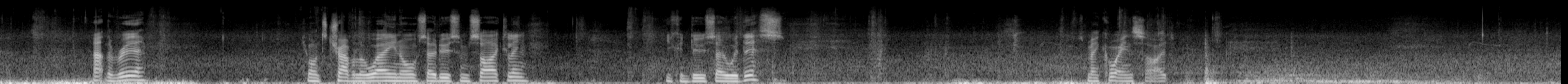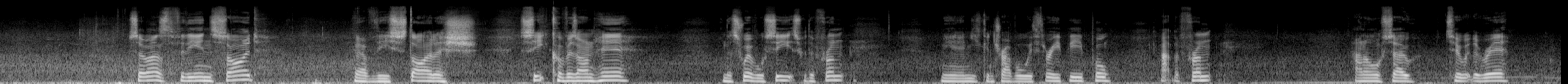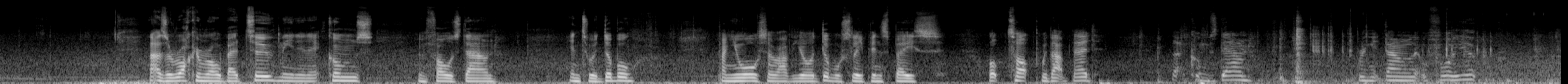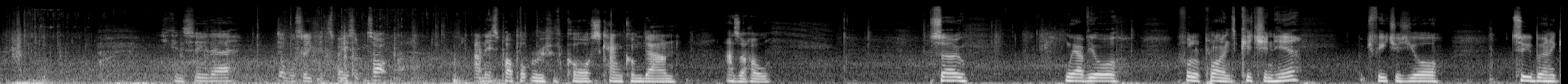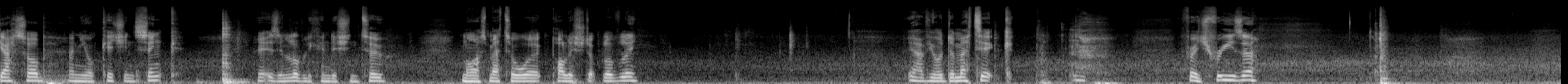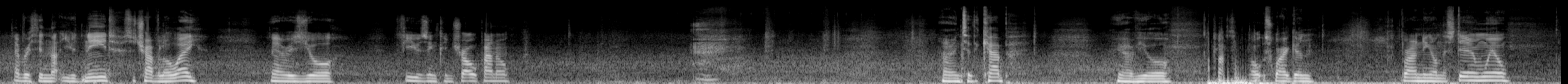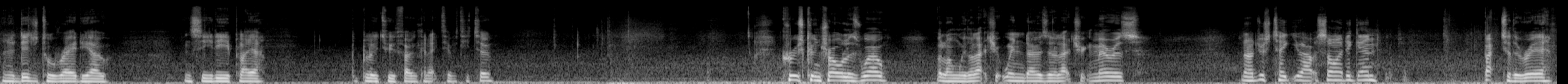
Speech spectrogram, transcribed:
at the rear. If you want to travel away and also do some cycling you can do so with this. Let's make our way inside. So as for the inside we have these stylish seat covers on here and the swivel seats with the front meaning you can travel with three people at the front and also two at the rear that is a rock and roll bed too, meaning it comes and folds down into a double. And you also have your double sleeping space up top with that bed that comes down. Bring it down a little for you. You can see there, double sleeping space up top. And this pop-up roof, of course, can come down as a whole. So, we have your full appliance kitchen here, which features your two burner gas hob and your kitchen sink. It is in lovely condition too. Nice metal work polished up lovely. You have your Dometic fridge freezer. Everything that you'd need to travel away. There is your fuse and control panel. Now into the cab. You have your classic Volkswagen branding on the steering wheel and a digital radio and CD player Bluetooth phone connectivity too. Cruise control as well along with electric windows and electric mirrors. And I'll just take you outside again back to the rear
